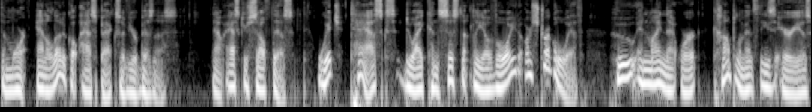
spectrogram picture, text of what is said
the more analytical aspects of your business. Now ask yourself this which tasks do I consistently avoid or struggle with? Who in my network complements these areas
